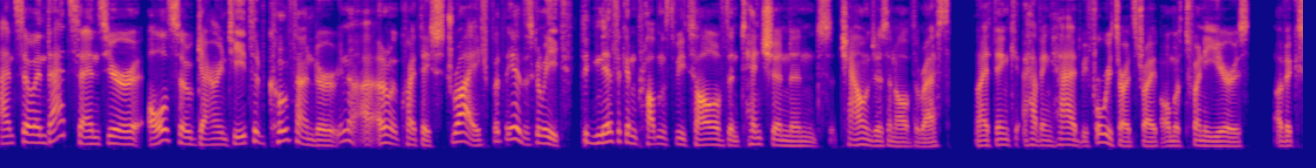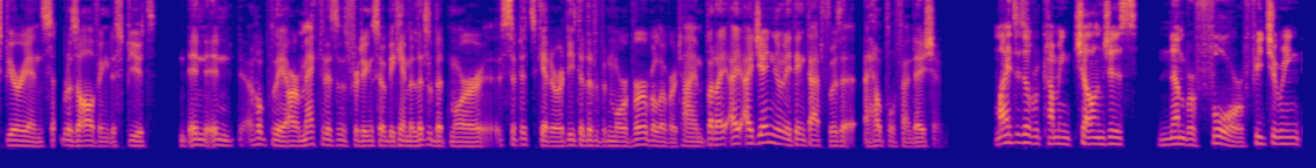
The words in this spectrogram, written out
And so in that sense, you're also guaranteed to co-founder, you know, I don't quite say strife, but yeah, there's going to be significant problems to be solved and tension and challenges and all of the rest. And I think having had, before we started Stripe, almost 20 years of experience resolving disputes, in, in hopefully our mechanisms for doing so became a little bit more sophisticated or at least a little bit more verbal over time. But I, I genuinely think that was a, a helpful foundation. Mindset overcoming challenges number four, featuring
